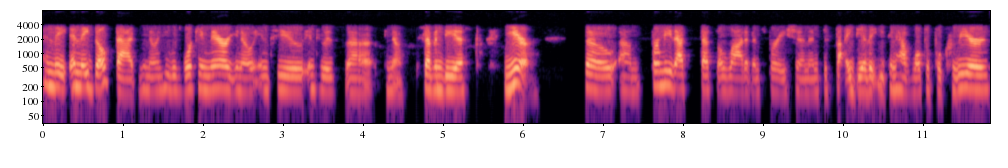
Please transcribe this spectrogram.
and they and they built that, you know. And he was working there, you know, into into his, uh, you know, 70th year. So um, for me, that's that's a lot of inspiration, and just the idea that you can have multiple careers,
